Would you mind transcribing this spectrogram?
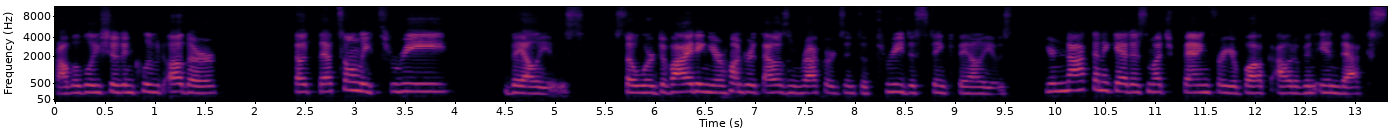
probably should include other, that's only three values. So we're dividing your 100,000 records into three distinct values. You're not going to get as much bang for your buck out of an index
